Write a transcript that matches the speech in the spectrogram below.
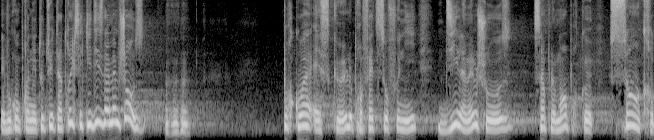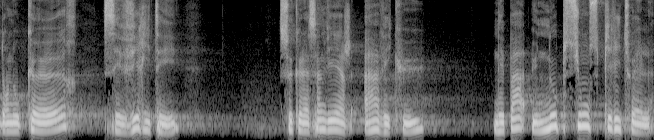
Et vous comprenez tout de suite un truc, c'est qu'ils disent la même chose. Pourquoi est-ce que le prophète Sophonie dit la même chose? Simplement pour que s'ancre dans nos cœurs ces vérités Ce que la Sainte Vierge a vécu n'est pas une option spirituelle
